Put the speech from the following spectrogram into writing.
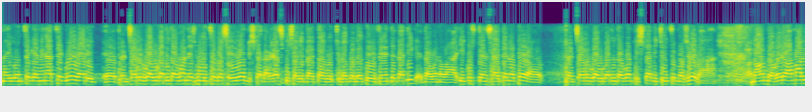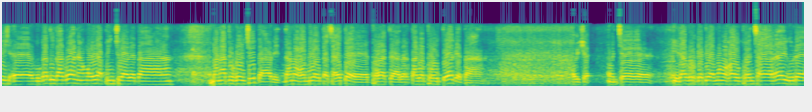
nahi gontzek hemen atzeko, bari, e, prentxarrokoa bukatutakoan ez mogitzeko segiduen, bizkat argazkisak eta eta gutxulako leku diferentetatik, eta bueno, ba, ikusten zaeten ope, ba, prentxarrokoa bukatutakoan pixkat itxuitzen mozu, ba, ba ondo, gero ama e, bukatutakoan egon dira pintxuak eta banatuko itxu, eta hori, dano gondi eta zaete probatzea bertako produktuak, eta hoxe, ontxe, irakurketia mungo jau prentxagarrai, gure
